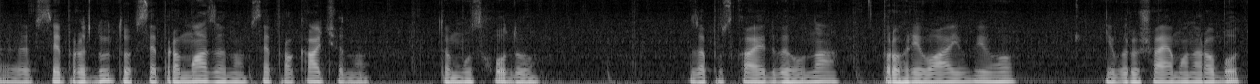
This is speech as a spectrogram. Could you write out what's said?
Е, Все продуто, все промазано, все прокачано. Тому сходу запускаю двигуна, прогріваю його і вирушаємо на роботу.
